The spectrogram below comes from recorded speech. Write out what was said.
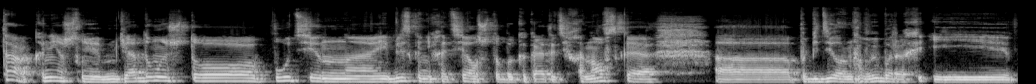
Так, конечно. Я думаю, что Путин и близко не хотел, чтобы какая-то Тихановская э, победила на выборах и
